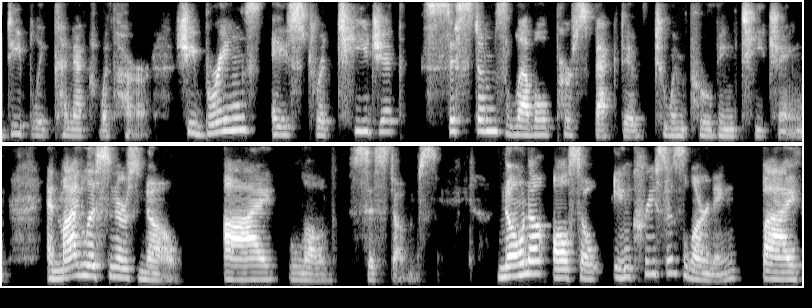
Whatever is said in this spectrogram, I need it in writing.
deeply connect with her. She brings a strategic systems level perspective to improving teaching. And my listeners know I love systems. Nona also increases learning by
